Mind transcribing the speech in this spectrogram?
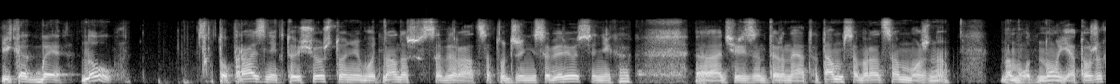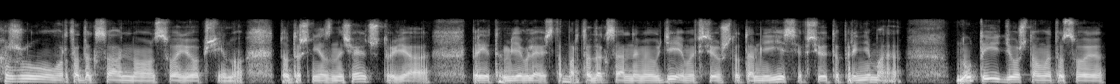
И как бы, ну, то праздник, то еще что-нибудь, надо же собираться. Тут же не соберешься никак э, через интернет, а там собраться можно. Ну, вот, ну, я тоже хожу в ортодоксальную свою общину, но это же не означает, что я при этом являюсь там ортодоксальным иудеем, и все, что там не есть, я все это принимаю. Ну, ты идешь там в эту свою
